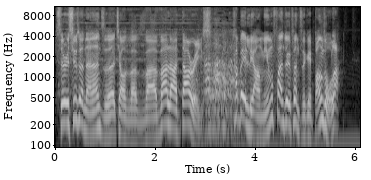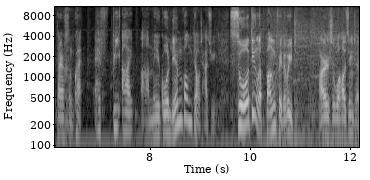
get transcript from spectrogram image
四十七岁的男子叫瓦瓦瓦拉达瑞斯，他被两名犯罪分子给绑走了。但是很快，FBI 啊，美国联邦调查局锁定了绑匪的位置。二十五号清晨。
